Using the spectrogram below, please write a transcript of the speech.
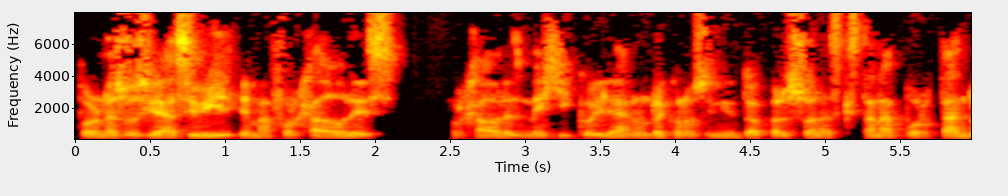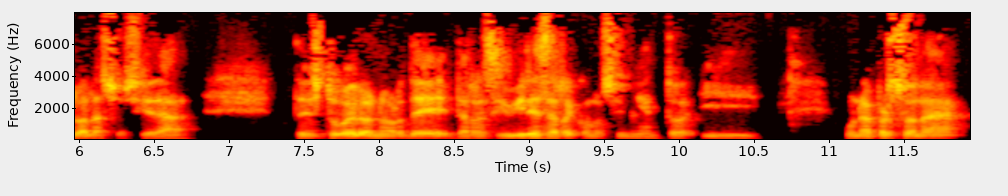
por una sociedad civil que se llama Forjadores, Forjadores México, y le dan un reconocimiento a personas que están aportando a la sociedad. Entonces tuve el honor de, de recibir ese reconocimiento y una persona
